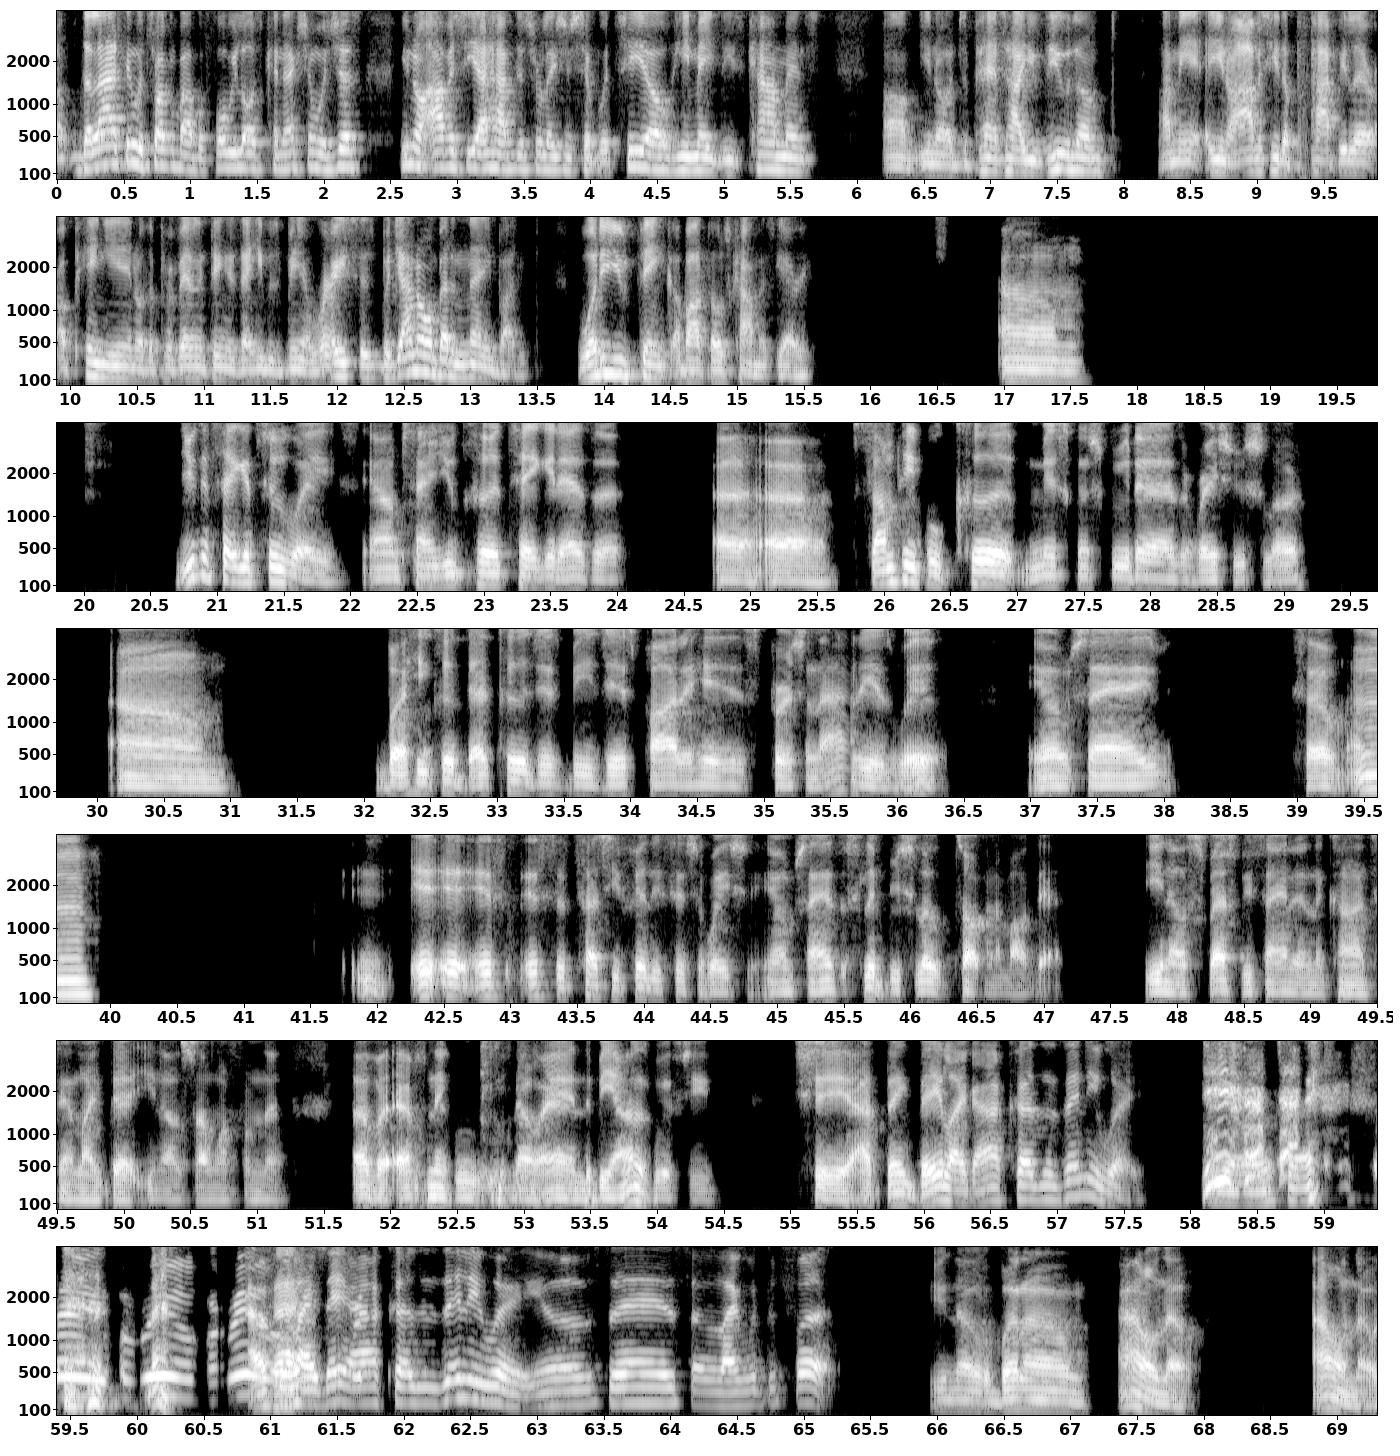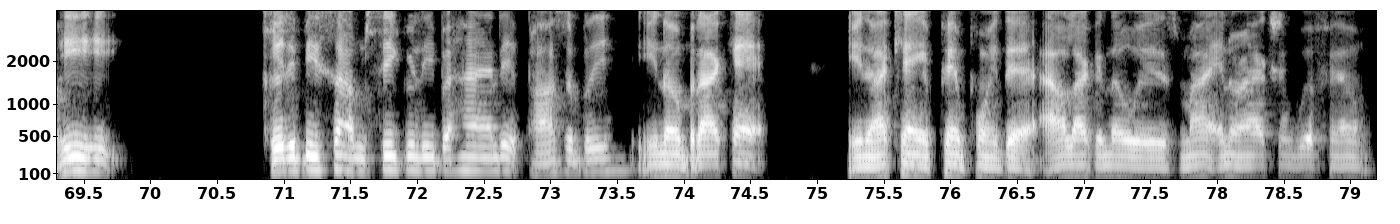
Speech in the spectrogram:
know, the last thing we're talking about before we lost connection was just, you know, obviously I have this relationship with Tio. He made these comments. Um, you know, it depends how you view them. I mean, you know, obviously the popular opinion or the prevailing thing is that he was being racist, but y'all know him better than anybody. What do you think about those comments, Gary? Um, you can take it two ways. You know I'm saying? You could take it as a uh, uh, some people could misconstrue that as a racial slur. Um, but he could that could just be just part of his personality as well. You know what I'm saying? So, um, it, it, it's it's a touchy feely situation. You know what I'm saying? It's a slippery slope talking about that. You know, especially saying it in the content like that. You know, someone from the other ethnic group. You know, and to be honest with you, shit, I think they like our cousins anyway. You know what I'm saying? hey, for real, for real. I feel like they are cousins anyway. You know what I'm saying? So like, what the fuck? You know, but um, I don't know. I don't know. He, he could it be something secretly behind it? Possibly, you know, but I can't, you know, I can't pinpoint that. All I can know is my interaction with him,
